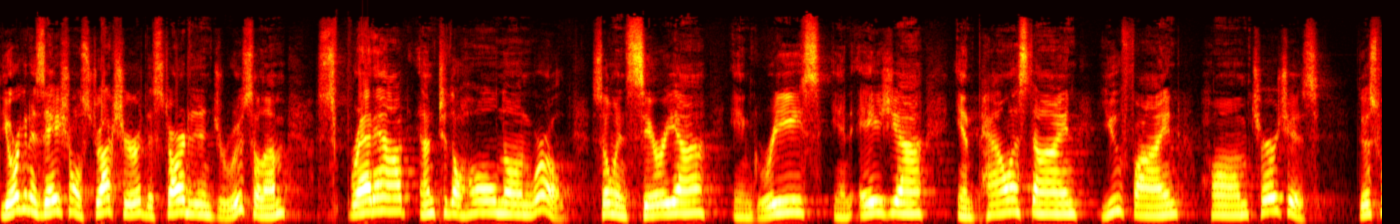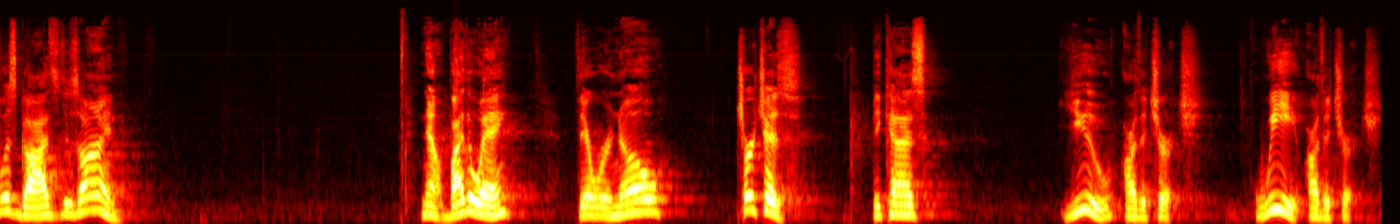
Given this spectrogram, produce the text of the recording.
the organizational structure that started in Jerusalem spread out unto the whole known world. So in Syria, in Greece, in Asia, in Palestine, you find home churches. This was God's design. Now, by the way, there were no churches because you are the church. We are the church.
